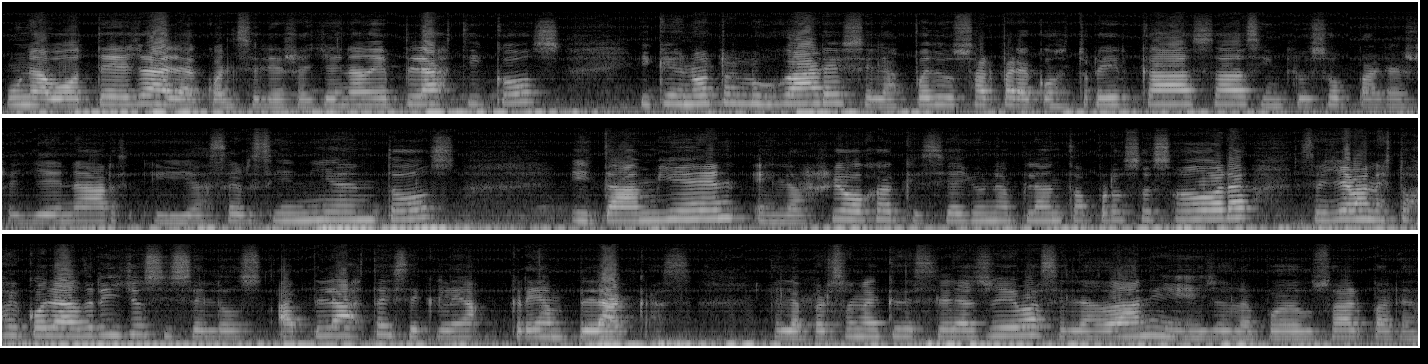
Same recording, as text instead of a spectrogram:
una botella a la cual se le rellena de plásticos y que en otros lugares se las puede usar para construir casas, incluso para rellenar y hacer cimientos. Y también en La Rioja, que si hay una planta procesadora, se llevan estos ecoladrillos y se los aplasta y se crean placas. La persona que se la lleva se la dan y ella la puede usar para,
